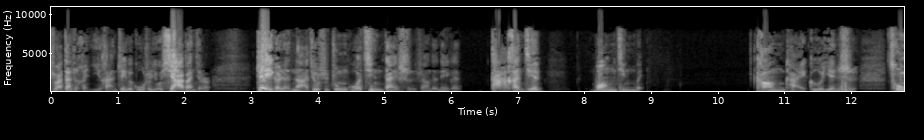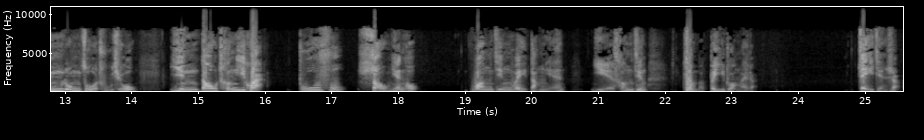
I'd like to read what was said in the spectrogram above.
是吧？但是很遗憾，这个故事有下半截儿。这个人呢，就是中国近代史上的那个大汉奸汪精卫。慷慨歌燕市，从容做楚囚，引刀成一块，不负少年头。汪精卫当年也曾经。这么悲壮来着，这件事儿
